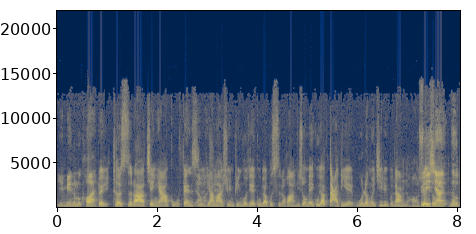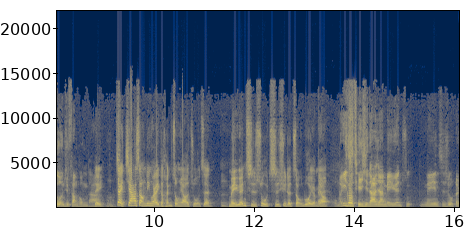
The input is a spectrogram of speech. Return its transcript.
也没那么快。对，特斯拉、尖牙股、Fans、亚马逊、苹果这些股票不死的话，你说美股要大跌，我认为几率不大的哈。所以现在那么多人去放空它。对，再加上另外一个很重要的佐证，美元指数持续的走弱，有没有？我们一直提醒大家，美元指美元指数很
